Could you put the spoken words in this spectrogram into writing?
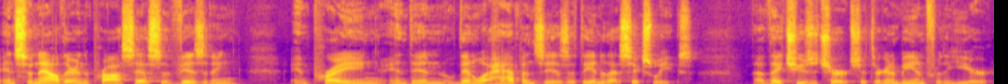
And so now they're in the process of visiting and praying. And then, then what happens is at the end of that six weeks, uh, they choose a church that they're going to be in for the year.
